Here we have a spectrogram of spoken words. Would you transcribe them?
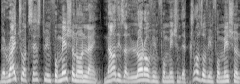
the right to access to information online. Now there's a lot of information, there are troves of information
